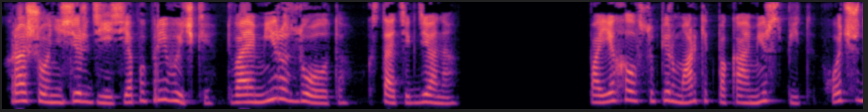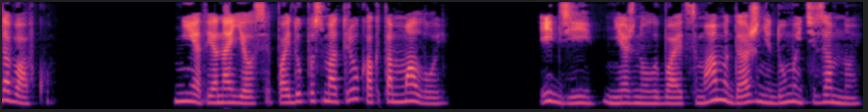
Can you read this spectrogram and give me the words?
Хорошо, не сердись, я по привычке. Твоя Мира золото. Кстати, где она? Поехала в супермаркет, пока Амир спит. Хочешь добавку? Нет, я наелся. Пойду посмотрю, как там малой. Иди, нежно улыбается мама, даже не думай идти за мной.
